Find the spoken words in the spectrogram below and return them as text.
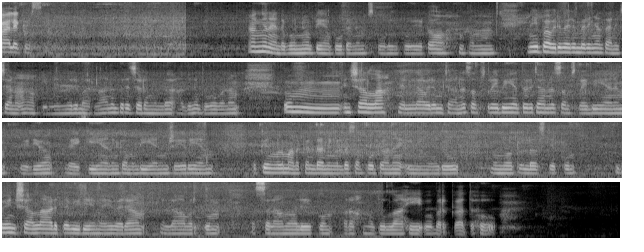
വലൈക്കും സ്ലാം അങ്ങനെ എന്റെ പൊന്നോട്ടി ആ പൂട്ടനും സ്കൂളിൽ പോയി കേട്ടോ. അപ്പം ഇനിയിപ്പോൾ അവർ വരുമ്പോഴേ ഞാൻ തനിച്ചാണ്. ആ പിന്നെ ഇന്നൊരു മരണാനന്തര ചടങ്ങുണ്ട്. അതിന് പോകണം. അപ്പം ഇൻഷാല്ല എല്ലാവരും ചാനൽ സബ്സ്ക്രൈബ് ചെയ്യാത്തൊരു ചാനൽ സബ്സ്ക്രൈബ് ചെയ്യാനും വീഡിയോ ലൈക്ക് ചെയ്യാനും കമന്റ് ചെയ്യാനും ഷെയർ ചെയ്യാനും ഒക്കെ നിങ്ങൾ മറക്കണ്ട. നിങ്ങളുടെ സപ്പോർട്ടാണ് ഇനി ഓരോ മുന്നോട്ടുള്ള സ്റ്റെപ്പും. അപ്പോൾ ഇൻഷാല്ല അടുത്ത വീഡിയോയുമായി വരാം. എല്ലാവർക്കും അസ്സാമലൈക്കും അലൈക്കും വറഹ്മത്തുള്ളാഹി വബർക്കാത്തുഹു.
